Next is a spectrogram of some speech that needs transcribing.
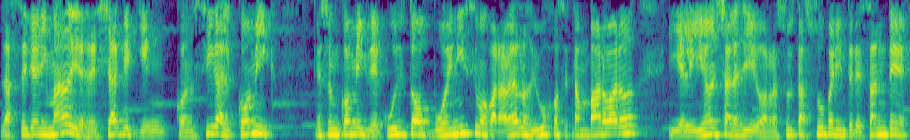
la serie animada y desde ya que quien consiga el cómic es un cómic de culto buenísimo para ver, los dibujos están bárbaros y el guion, ya les digo, resulta súper interesante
